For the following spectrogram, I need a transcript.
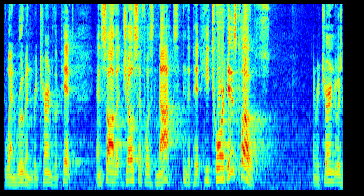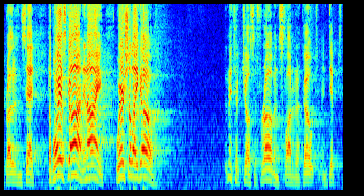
When Reuben returned to the pit and saw that Joseph was not in the pit, he tore his clothes and returned to his brothers and said, The boy is gone, and I, where shall I go? Then they took Joseph's robe and slaughtered a goat and dipped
